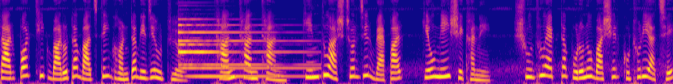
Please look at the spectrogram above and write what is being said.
তারপর ঠিক বারোটা বাজতেই ঘণ্টা বেজে উঠল। থান থান থান। কিন্তু আশ্চর্যের ব্যাপার, কেউ নেই সেখানে। শুধু একটা পুরনো বাঁশের কুঠুরি আছে,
